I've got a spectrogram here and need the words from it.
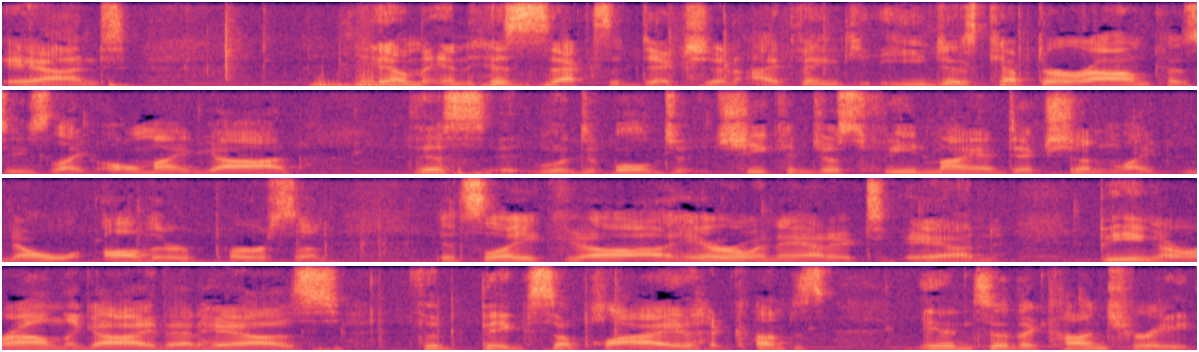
and him and his sex addiction. I think he just kept her around because he's like, oh my god this would well she can just feed my addiction like no other person it's like a heroin addict and being around the guy that has the big supply that comes into the country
